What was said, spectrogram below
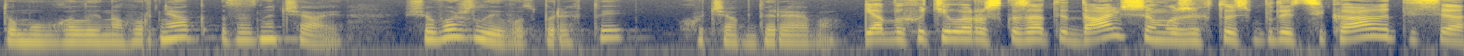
Тому Галина Гурняк зазначає, що важливо зберегти хоча б дерева. Я би хотіла розказати далі, може хтось буде цікавитися.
